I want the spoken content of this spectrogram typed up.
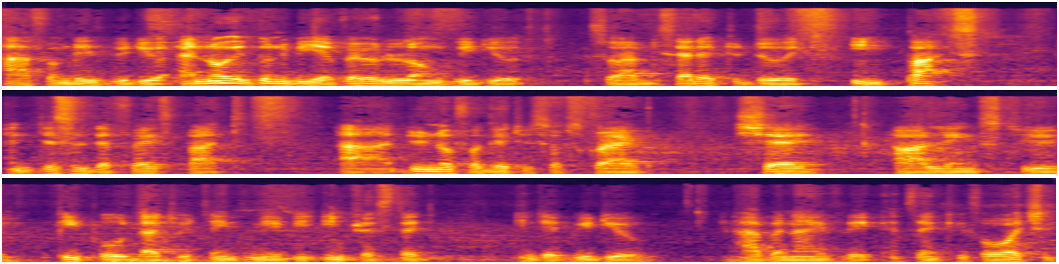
uh, from this video. I know it's going to be a very long video, so I've decided to do it in parts, and this is the first part. Uh, do not forget to subscribe, share our links to people that you think may be interested in the video, and have a nice day, and thank you for watching.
